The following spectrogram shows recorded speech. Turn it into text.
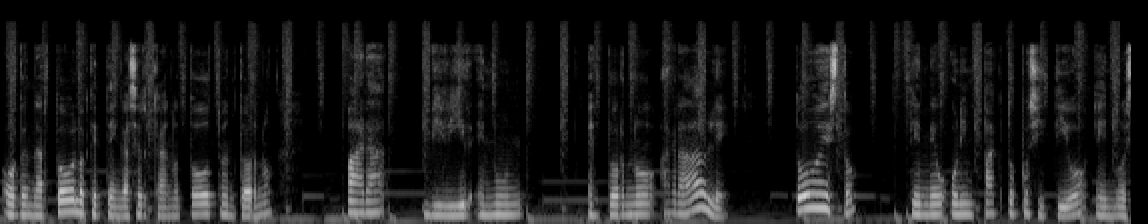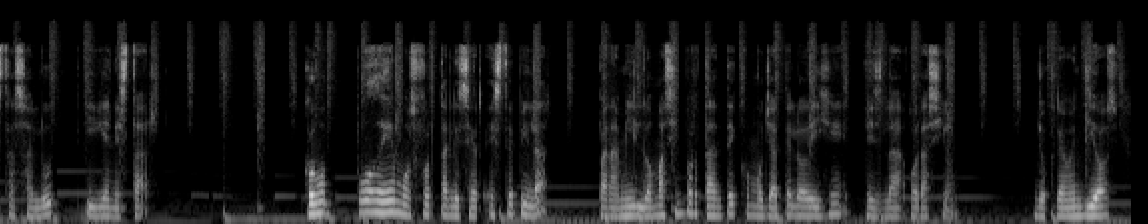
ordenar todo lo que tengas cercano, todo tu entorno, para vivir en un entorno agradable. Todo esto tiene un impacto positivo en nuestra salud y bienestar. ¿Cómo podemos fortalecer este pilar? Para mí lo más importante, como ya te lo dije, es la oración. Yo creo en Dios.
